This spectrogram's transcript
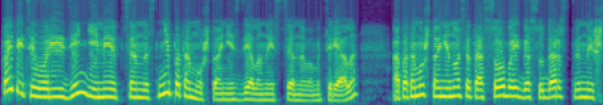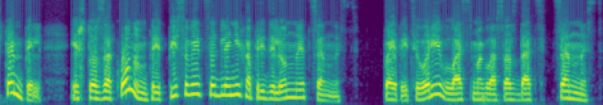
По этой теории деньги имеют ценность не потому, что они сделаны из ценного материала, а потому что они носят особый государственный штемпель и что законом предписывается для них определенная ценность. По этой теории власть могла создать ценность,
